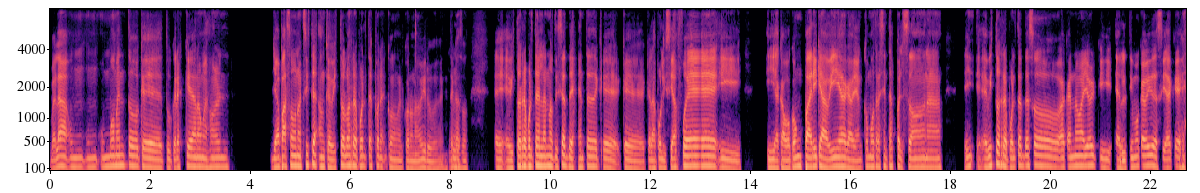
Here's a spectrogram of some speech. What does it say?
¿verdad? Un, un, un momento que tú crees que a lo mejor ya pasó o no existe, aunque he visto los reportes por e- con el coronavirus, en este Ujú. caso. eh, he visto reportes en las noticias de gente de que, que, que la policía fue y, y acabó con un party que había, que habían como 300 personas. Y he visto reportes de eso acá en Nueva York y el último que vi decía que,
